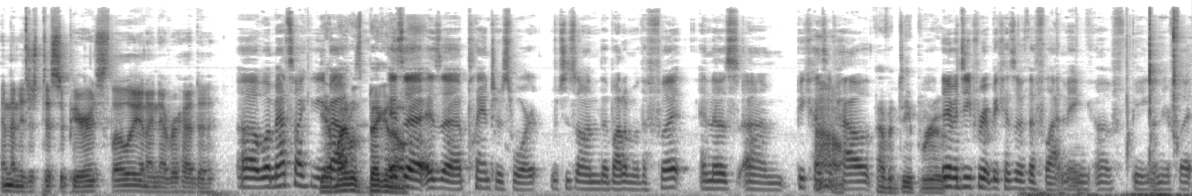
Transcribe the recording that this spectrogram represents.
and then it just disappears slowly, and I never had to. uh, what matt's talking Yeah, about mine was big enough. is a is a plantar's wart which is on the bottom of the foot and those um because Oh. of how Have a deep root. they have a deep root because of the flattening of being on your foot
